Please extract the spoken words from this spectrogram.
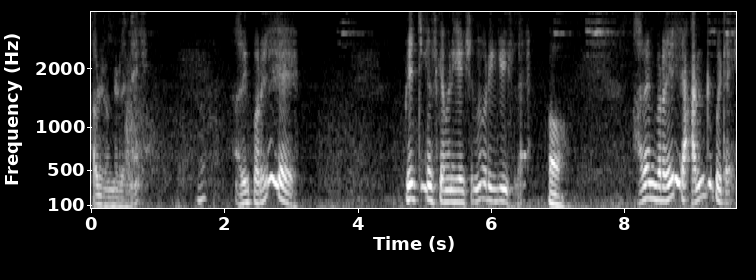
அப்படின்னு ஒன்று எழுதினேன் அதுக்கு பிறகு ப்ரீச்சிங்கஸ் கம்யூனிகேஷன் ஒரு இங்கிலீஷில் ஓ. அதன் பிறகு அங்கே போயிட்டேன்.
